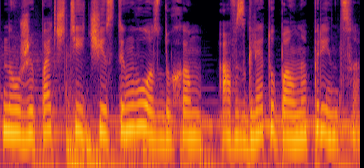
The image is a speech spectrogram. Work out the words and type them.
но уже почти чистым воздухом, а взгляд упал на принца.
